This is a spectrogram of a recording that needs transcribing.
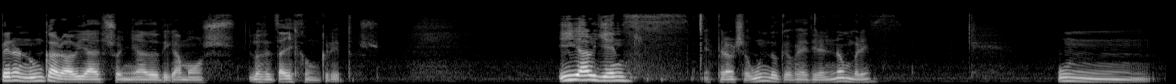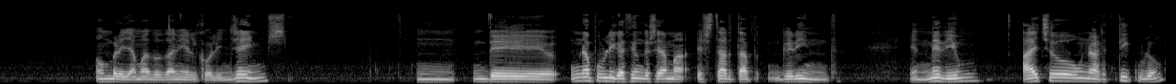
pero nunca lo había soñado, digamos, los detalles concretos. Y alguien, espera un segundo que os voy a decir el nombre, un hombre llamado Daniel Colin James, mm, de una publicación que se llama Startup Grind en Medium, ha hecho un artículo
